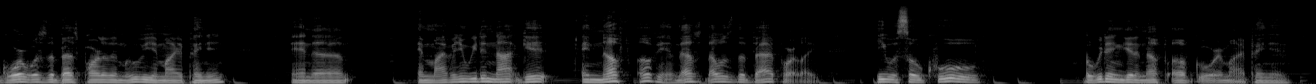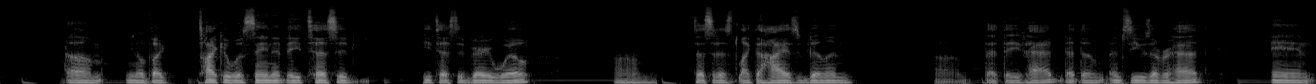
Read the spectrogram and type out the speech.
Gorr was the best part of the movie, in my opinion. And uh, in my opinion, we did not get enough of him. That's that was the bad part. Like he was so cool, but we didn't get enough of Gorr, in my opinion. Um, you know, like Taika was saying that they tested, he tested very well. Um, tested as like the highest villain um, that they've had that the MCU's ever had, and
